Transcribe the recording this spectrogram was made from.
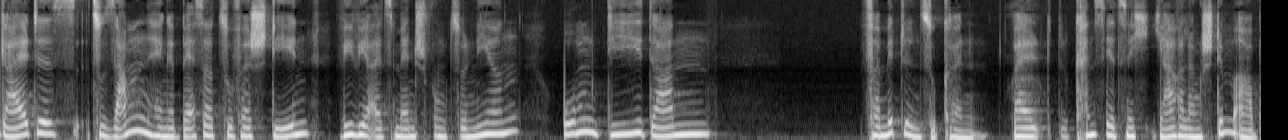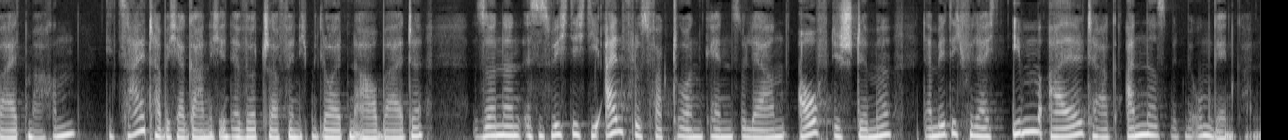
galt es, Zusammenhänge besser zu verstehen, wie wir als Mensch funktionieren, um die dann vermitteln zu können. Weil du kannst jetzt nicht jahrelang Stimmarbeit machen. Die Zeit habe ich ja gar nicht in der Wirtschaft, wenn ich mit Leuten arbeite, sondern es ist wichtig, die Einflussfaktoren kennenzulernen auf die Stimme, damit ich vielleicht im Alltag anders mit mir umgehen kann.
